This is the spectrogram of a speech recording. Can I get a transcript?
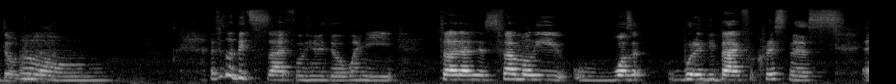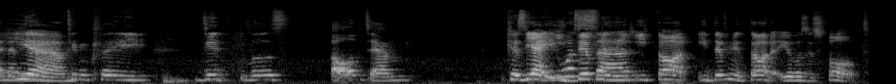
Don't do that. I feel a bit sad for him though when he thought that his family wasn't wouldn't be back for Christmas, and then Yeah. he technically did lose all of them. Because yeah, It he was definitely sad. he thought he definitely thought it was his fault,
